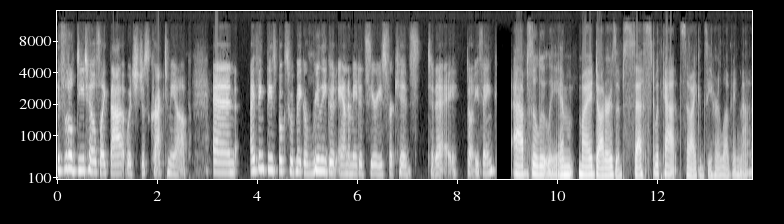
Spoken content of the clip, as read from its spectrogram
It's little details like that which just cracked me up. And I think these books would make a really good animated series for kids today, don't you think? Absolutely. And my daughter is obsessed with cats, so I could see her loving that.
